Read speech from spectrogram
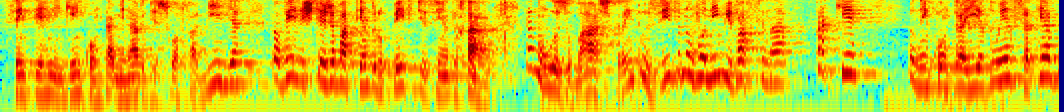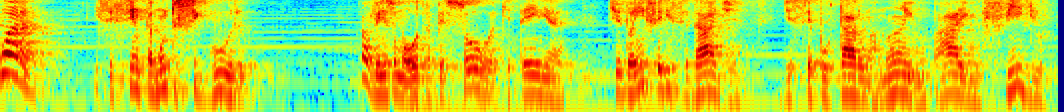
sem ter ninguém contaminado de sua família, talvez esteja batendo no peito dizendo: Ah, eu não uso máscara, inclusive eu não vou nem me vacinar. Para quê? Eu nem contraí a doença até agora. E se sinta muito seguro. Talvez uma outra pessoa que tenha tido a infelicidade de sepultar uma mãe, um pai, um filho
